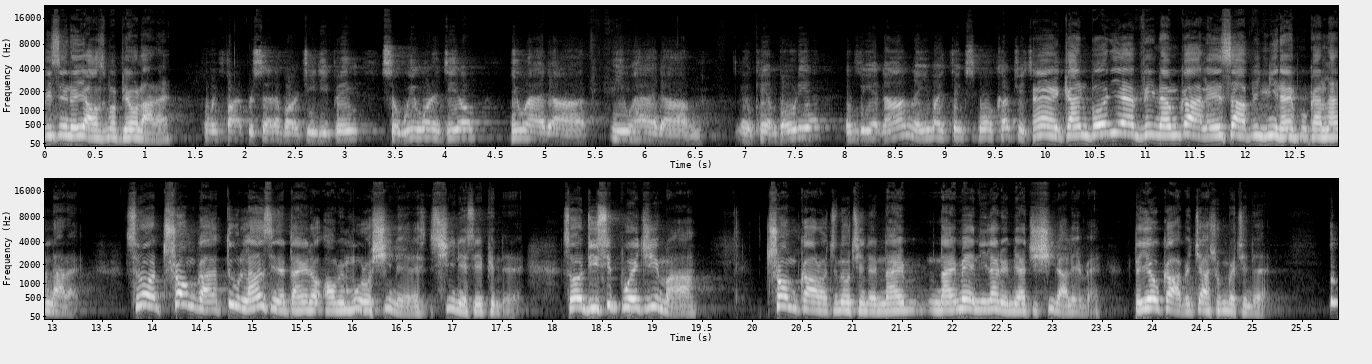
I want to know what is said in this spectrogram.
ပြီးဆွေးနွေးရအောင်ဆိုမှပြောလာတယ် 0.5% of our GDP. So we want a deal. You had uh, you had um, you know, Cambodia and Vietnam. Now you might think small countries. အဲကန်ဘောဒီးယားဗီယက်နမ်ကလည်းစပြီးညှိနှိုင်းပူကန်လှမ်းလာတယ်ဆိုတော့ Trump ကသူ့လမ်းစဉ်တဲ့အတိုင်းတော့အောင်မြင်မှုတော့ရှိနေတယ်ရှိနေစေဖြစ်နေတယ်ဆိုတော့ဒီစစ်ပွဲကြီးမှာ Trump ကတော့ကျွန်တော်ထင်တယ်နိုင်နိုင်မဲ့အနီလန်းတွေအများကြီးရှိလာလိမ့်မယ်တရုတ်ကပဲကြာရှုံးမယ်ထင်တယ် do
